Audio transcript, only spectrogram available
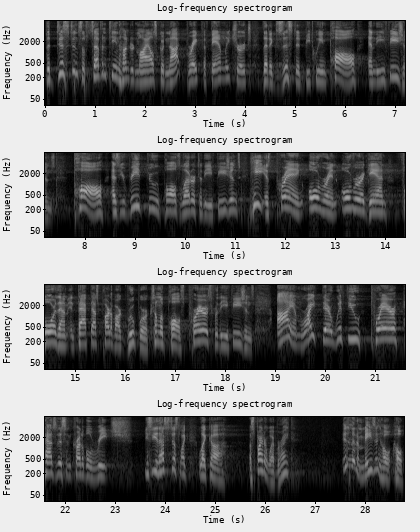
The distance of 1,700 miles could not break the family church that existed between Paul and the Ephesians. Paul, as you read through Paul's letter to the Ephesians, he is praying over and over again for them. In fact, that's part of our group work, some of Paul's prayers for the Ephesians. I am right there with you. Prayer has this incredible reach. You see, that's just like, like a, a spider web, right? Isn't it amazing how, how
